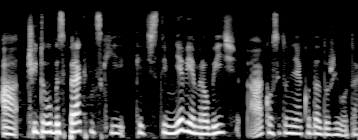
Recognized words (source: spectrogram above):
A či to vôbec prakticky, keď s tým neviem robiť, ako si to nejako dá do života?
